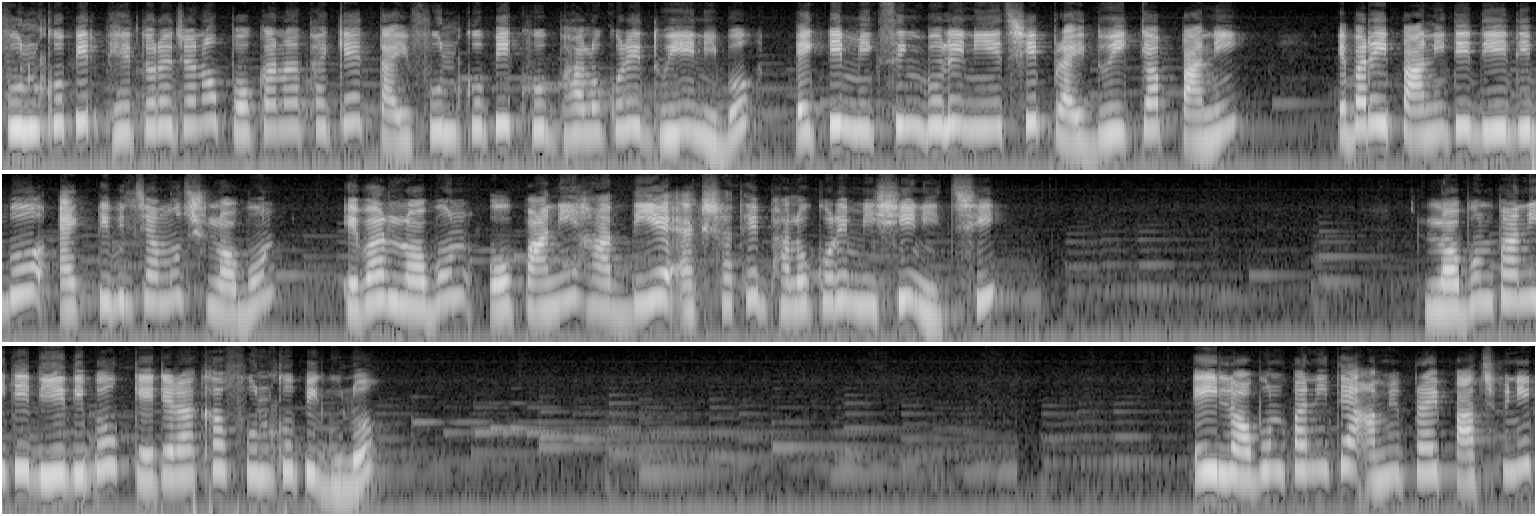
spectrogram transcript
ফুলকপির ভেতরে যেন পোকা না থাকে, তাই ফুলকপি খুব ভালো করে ধুয়ে নিব। একটি মিক্সিং বলে নিয়েছি প্রায় দুই কাপ পানি। এবার এই পানিতে দিয়ে দিব এক টেবিল চামচ লবণ। এবার লবণ ও পানি হাত দিয়ে একসাথে ভালো করে মিশিয়ে নিচ্ছি। লবণ পানিতে দিয়ে দিব কেটে রাখা ফুলকপিগুলো। এই লবণ পানিতে আমি প্রায় পাঁচ মিনিট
